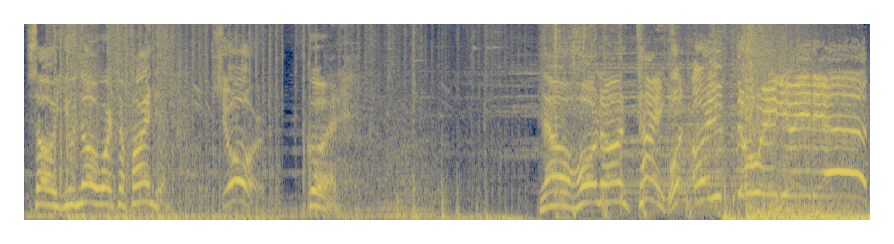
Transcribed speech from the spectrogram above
So you know where to find him? Sure. Good. Now hold on tight! What are you doing, you idiot?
